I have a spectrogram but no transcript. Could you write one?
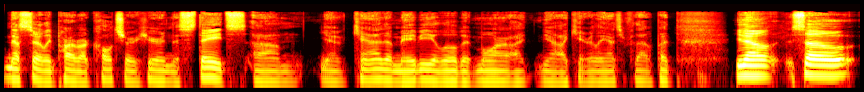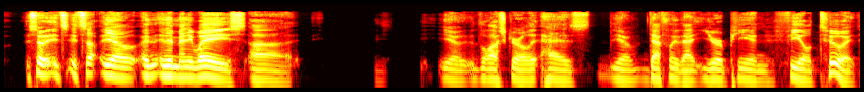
necessarily part of our culture here in the states. Um, you know, Canada maybe a little bit more. I you know I can't really answer for that, but you know, so so it's it's uh, you know, and, and in many ways, uh, you know, the Lost Girl has you know definitely that European feel to it.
